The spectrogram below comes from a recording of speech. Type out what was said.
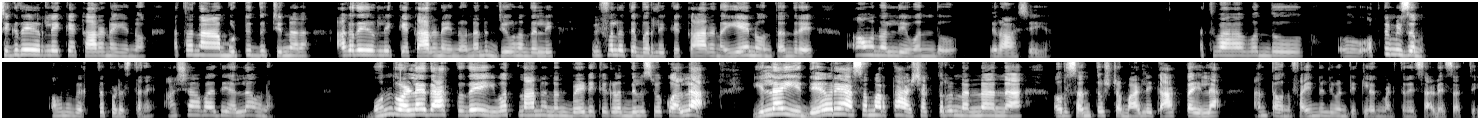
ಸಿಗದೇ ಇರಲಿಕ್ಕೆ ಕಾರಣ ಏನು? ಅಥವಾ ನಾ ಮುಟ್ಟಿದ್ದು ಚಿನ್ನ ಆಗದೇ ಇರಲಿಕ್ಕೆ ಕಾರಣ ಏನು? ನನಗೆ ಜೀವನದಲ್ಲಿ ವಿಫಲತೆ ಬರಲಿಕ್ಕೆ ಕಾರಣ ಏನು ಅಂತಂದರೆ, ಅವನಲ್ಲಿ ಒಂದು ನಿರಾಶೆಯ ಅಥವಾ ಒಂದು ಆಪ್ಟಿಮಿಸಮ್ ಅವನು ವ್ಯಕ್ತಪಡಿಸ್ತಾನೆ. ಆಶಾವಾದಿ ಅಲ್ಲ ಅವನು. ಮುಂದೆ ಒಳ್ಳೇದಾಗ್ತದೆ ಇವತ್ತು ನಾನು ನನ್ನ ಬೇಡಿಕೆಗಳನ್ನು ನಿಲ್ಲಿಸ್ಬೇಕು ಅಲ್ಲ. ಇಲ್ಲ, ಈ ದೇವರೇ ಅಸಮರ್ಥ ಅಶಕ್ತರು ನನ್ನನ್ನು ಅವರು ಸಂತುಷ್ಟ ಮಾಡ್ಲಿಕ್ಕೆ ಆಗ್ತಾ ಇಲ್ಲ ಅಂತ ಅವನು ಫೈನಲಿ ಒಂದು ಡಿಕ್ಲೇರ್ ಮಾಡ್ತಾನೆ ಸಾಡೆ ಸತಿ.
